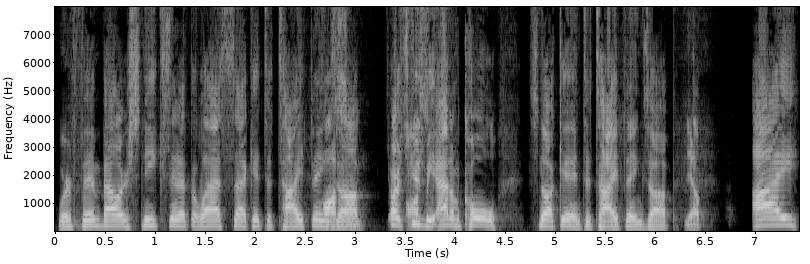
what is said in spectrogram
where Finn Balor sneaks in at the last second to tie things Awesome. up. Or excuse Awesome. me, Adam Cole snuck in to tie things up. Yep. I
